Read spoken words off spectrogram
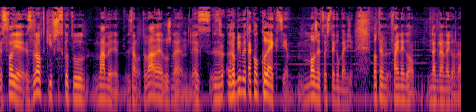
e, swoje zwrotki, wszystko tu mamy zanotowane, różne. Robimy taką kolekcję. Może coś z tego będzie. Potem fajnego, nagranego na,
